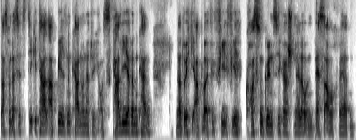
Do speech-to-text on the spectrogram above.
dass man das jetzt digital abbilden kann und natürlich auch skalieren kann und dadurch die Abläufe viel, viel kostengünstiger, schneller und besser auch werden.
